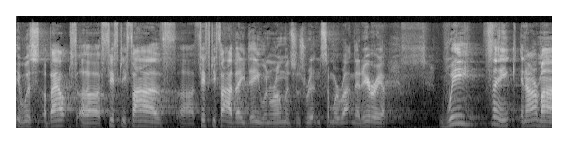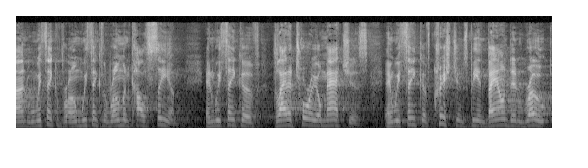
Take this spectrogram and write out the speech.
it was about uh, 55, uh, 55 AD when Romans was written, somewhere right in that area. We think in our mind, when we think of Rome, we think of the Roman Colosseum and we think of gladiatorial matches, and we think of Christians being bound in rope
